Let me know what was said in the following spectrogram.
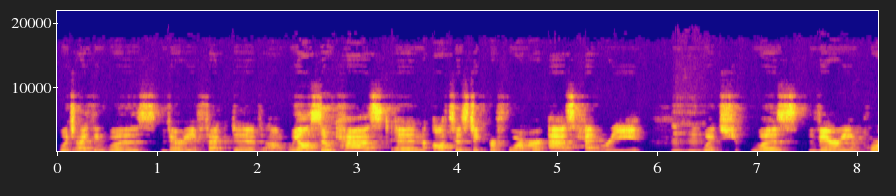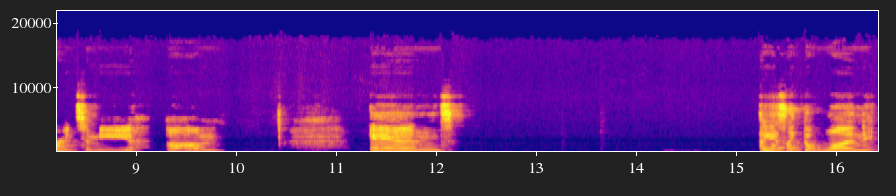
which I think was very effective. Um, we also cast an autistic performer as Henry, mm-hmm. which was very important to me. Um, and I guess like the one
